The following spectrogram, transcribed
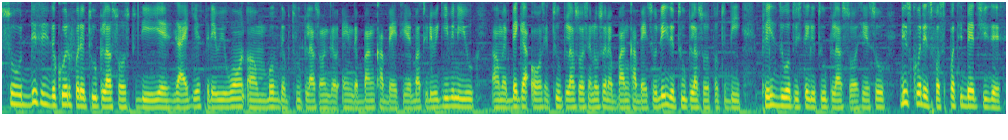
So this is the code for the two plus odds today. Yes like yesterday we won um both the two plus on the in the banker bet here but today we're giving you um a bigger odds a two plus odds and also a banker bet. So this is the two plus odds for today. Please do what to stake the two plus odds here so this code is for Sportybet users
